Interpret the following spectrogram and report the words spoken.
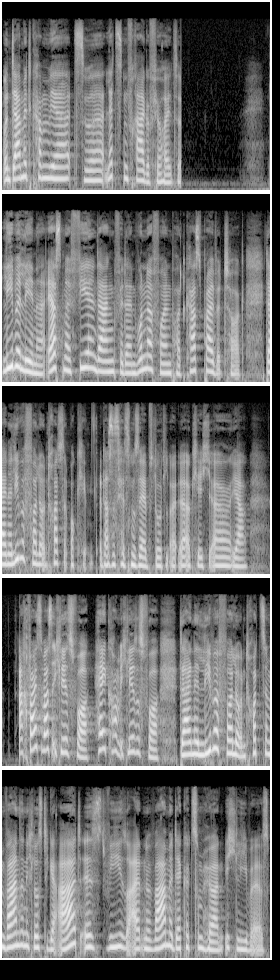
und damit kommen wir zur letzten Frage für heute. Liebe Lena, erstmal vielen Dank für deinen wundervollen Podcast Private Talk. Deine liebevolle und trotzdem, okay, das ist jetzt nur Selbstlob, okay, ich, äh, ja, Ach, weißt du was? Ich lese es vor. Hey, komm, ich lese es vor. Deine liebevolle und trotzdem wahnsinnig lustige Art ist wie so eine warme Decke zum Hören. Ich liebe es.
